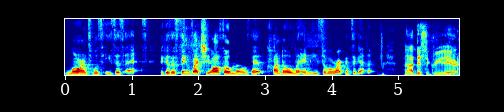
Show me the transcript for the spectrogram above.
Lawrence was Issa's ex because it seems like she also knows that Condola and Issa were working together. Now I disagree there.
